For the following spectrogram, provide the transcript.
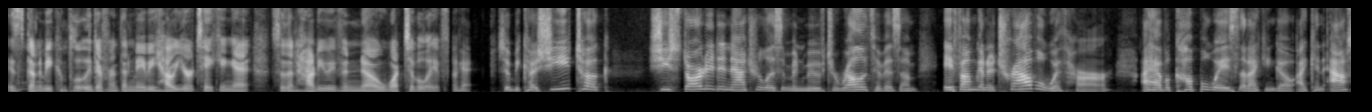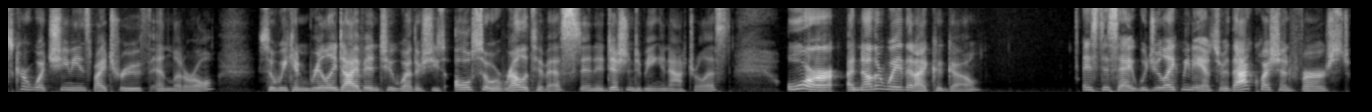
is going to be completely different than maybe how you're taking it. So then how do you even know what to believe? Okay. So because she took she started in naturalism and moved to relativism. If I'm going to travel with her, I have a couple ways that I can go. I can ask her what she means by truth and literal so we can really dive into whether she's also a relativist in addition to being a naturalist. Or another way that I could go is to say, would you like me to answer that question first?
